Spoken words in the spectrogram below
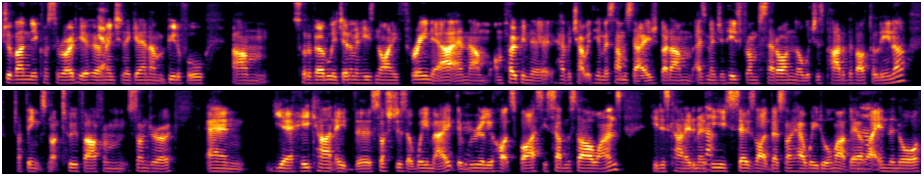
Giovanni across the road here, who I mentioned again. Um, beautiful, um, sort of elderly gentleman. He's ninety three now, and um, I'm hoping to have a chat with him at some stage. But um, as mentioned, he's from Saronno, which is part of the Valtellina, which I think is not too far from Sondrio, and yeah, he can't eat the sausages that we make, the Mm. really hot, spicy southern style ones. He just can't eat them, and No. he says like that's not how we do them up there, like in the north.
